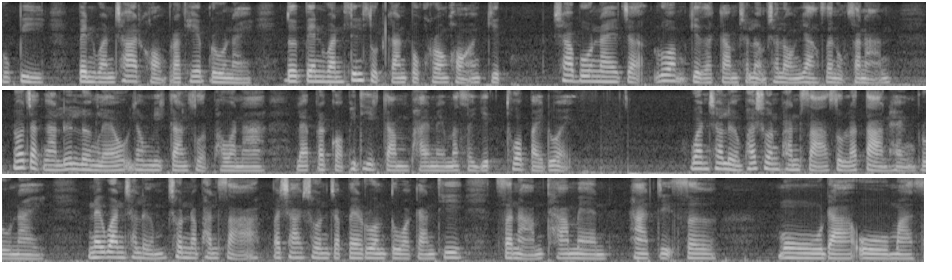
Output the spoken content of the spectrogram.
ทุกปี เป็นวันชาติของประเทศบรูไน โดยเป็นวันสิ้นสุดการปกครองของอังกฤษ ชาวบรูไนจะร่วมกิจกรรมเฉลิมฉลองอย่างสนุกสนาน นอกจากงานรื่อนเริงแล้วยังมีการสวดภาวนา และประกอบพิธีกรรมภายในมัสยิดทั่วไปด้วย วันเฉลิมพระชนพรรษาสุลต่านแห่งบรูไน ในวันเฉลิมชนพรรษา ประชาชนจะไปรวมตัวกันที่สนามทาแมน ฮาจิเซอร์ มูดาโอ มาไซ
